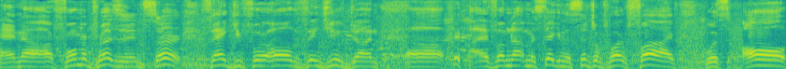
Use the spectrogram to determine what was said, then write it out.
And uh, our former president, sir, thank you for all the things you've done. Uh, if I'm not mistaken, the Central Park Five was all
